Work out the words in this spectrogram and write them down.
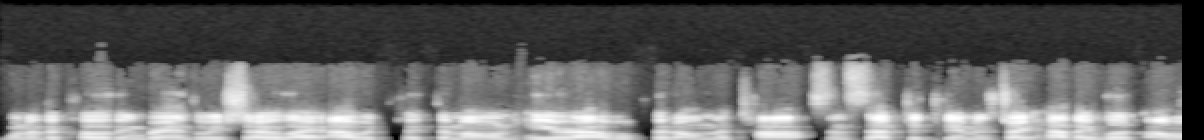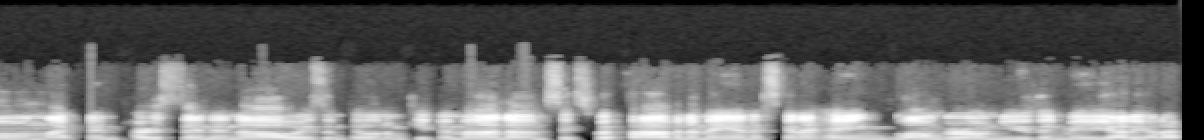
one of the clothing brands we show like i would put them on here i will put on the tops and stuff to demonstrate how they look on like in person and i always am telling them keep in mind i'm six foot five and a man it's going to hang longer on you than me yada yada.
